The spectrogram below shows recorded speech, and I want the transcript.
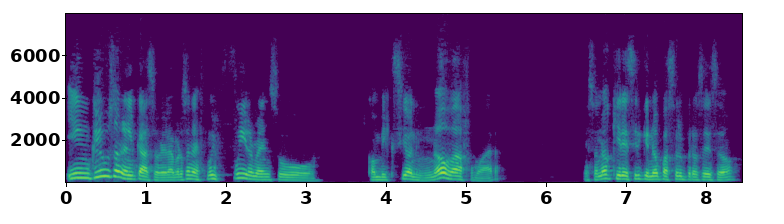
Incluso en el caso que la persona es muy firme en su convicción y no va a fumar, eso no quiere decir que no pasó el proceso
